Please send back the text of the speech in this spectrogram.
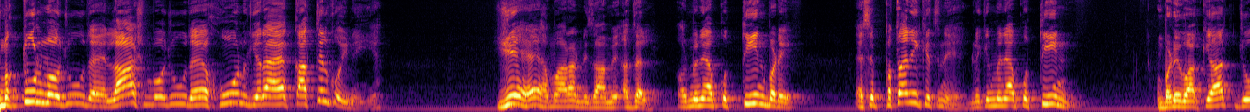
मकतूल मौजूद है, लाश मौजूद है, खून गिरा है, कातिल कोई नहीं है। ये है हमारा निज़ाम अदल। और मैंने आपको तीन बड़े ऐसे पता नहीं कितने हैं लेकिन मैंने आपको तीन बड़े वाक़ात जो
